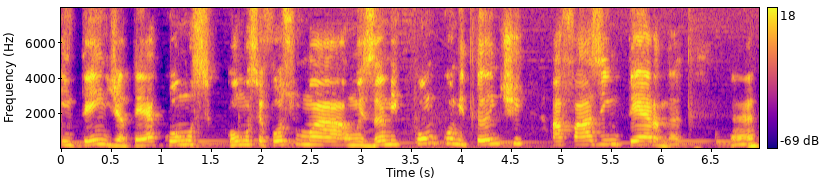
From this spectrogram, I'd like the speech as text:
entende até como, como se fosse uma, um exame concomitante à fase interna. Né?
